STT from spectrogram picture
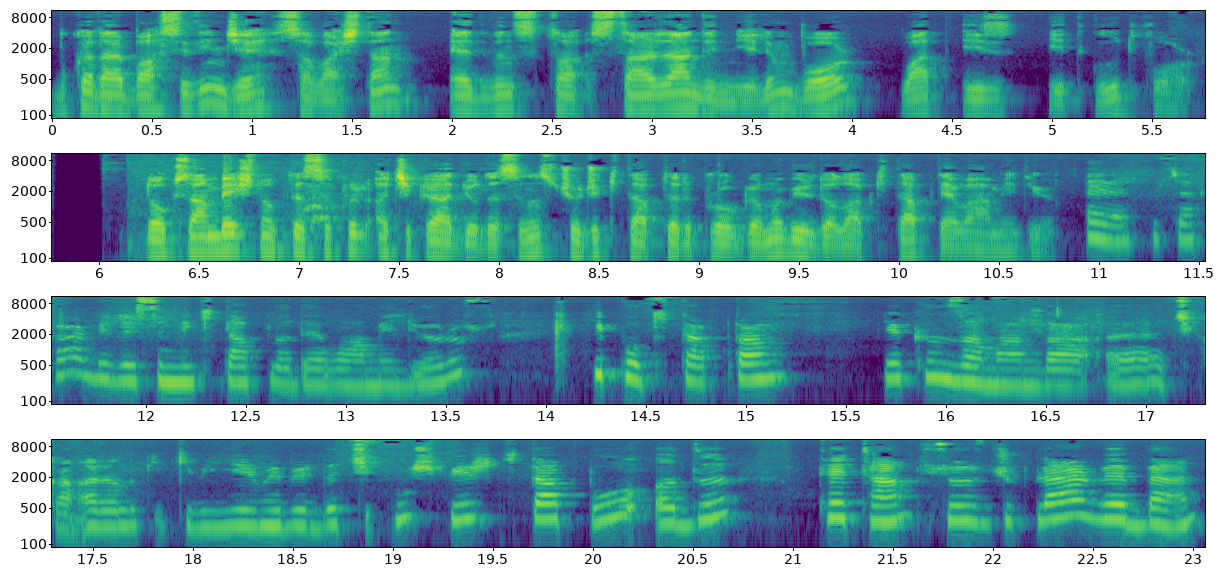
bu kadar bahsedince savaştan Edwin Sta- Starr'dan dinleyelim. War, What is it good for? 95.0 Açık Radyo'dasınız. Çocuk Kitapları programı Bir Dolap Kitap devam ediyor. Evet bu sefer bir resimli kitapla devam ediyoruz. Hippo kitaptan yakın zamanda e, çıkan Aralık 2021'de çıkmış bir kitap bu. Adı Tetem, Sözcükler ve Ben.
